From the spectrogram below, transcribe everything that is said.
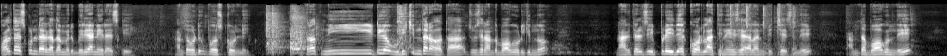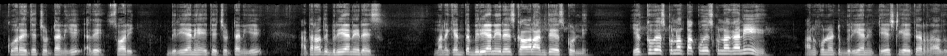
కొలత వేసుకుంటారు కదా మీరు బిర్యానీ రైస్కి అంత ఒటికి పోసుకోండి. తర్వాత నీట్గా ఉడికిన తర్వాత చూసారు అంత బాగా ఉడికిందో? నాకు తెలిసి ఇప్పుడే ఇదే కూరలా తినేసేయాలనిపించేసింది. అంత బాగుంది కూర అయితే చుట్టానికి. అదే సారీ బిర్యానీ అయితే చుట్టానికి. ఆ తర్వాత బిర్యానీ రైస్. మనకి ఎంత బిర్యానీ రైస్ కావాలో అంతే వేసుకోండి. ఎక్కువ వేసుకున్నా తక్కువ వేసుకున్నా కానీ అనుకున్నట్టు బిర్యానీ టేస్ట్గా అయితే రాదు.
